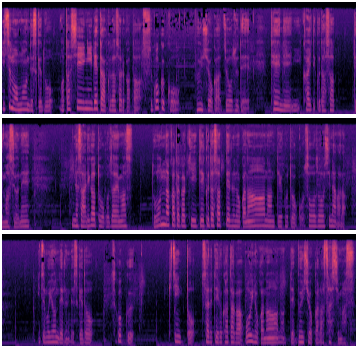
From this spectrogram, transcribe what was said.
いつも思うんですけど私にレターくださる方すごくこう文章が上手で丁寧に書いてくださってますよね。皆さんありがとうございます。どんな方が聞いてくださってるのかな？なんていうことをこう想像しながらいつも読んでるんですけどすごくきちんとされている方が多いのかな？なんて文章から察します。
